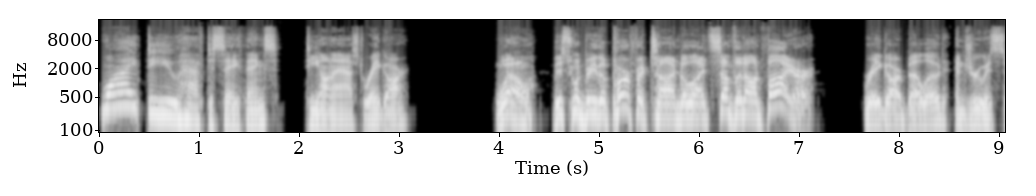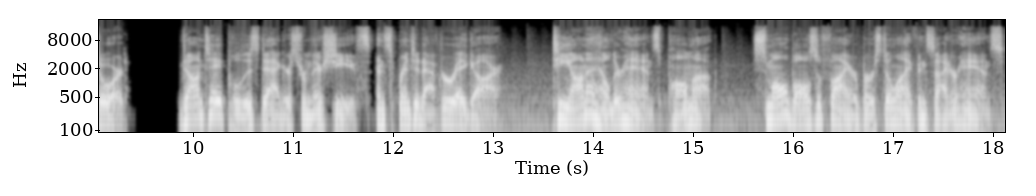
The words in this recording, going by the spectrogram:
Why do you have to say things? Tiana asked Rhaegar. Well, this would be the perfect time to light something on fire! Rhaegar bellowed and drew his sword. Dante pulled his daggers from their sheaths and sprinted after Rhaegar. Tiana held her hands, palm up. Small balls of fire burst to life inside her hands.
